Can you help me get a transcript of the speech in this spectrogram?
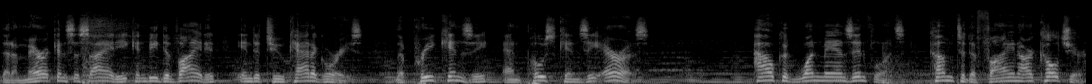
that American society can be divided into two categories the pre Kinsey and post Kinsey eras. How could one man's influence come to define our culture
